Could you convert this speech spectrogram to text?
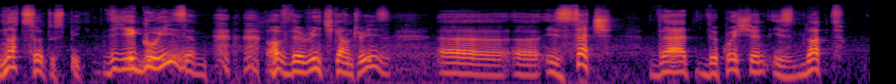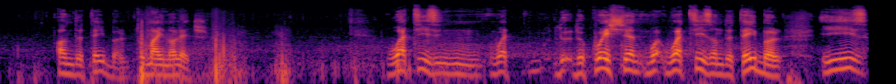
not so to speak, the egoism of the rich countries uh, uh, is such that the question is not on the table, to my knowledge. What is in what the, the question? What, is on the table is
